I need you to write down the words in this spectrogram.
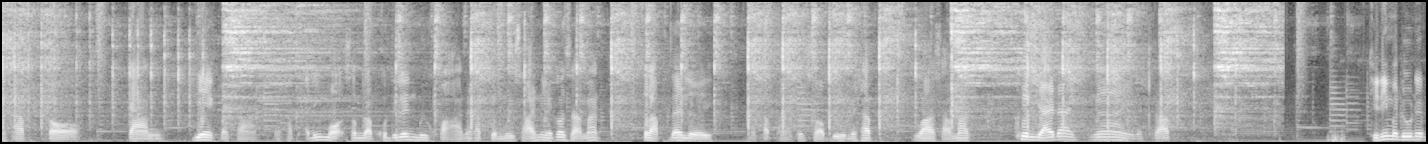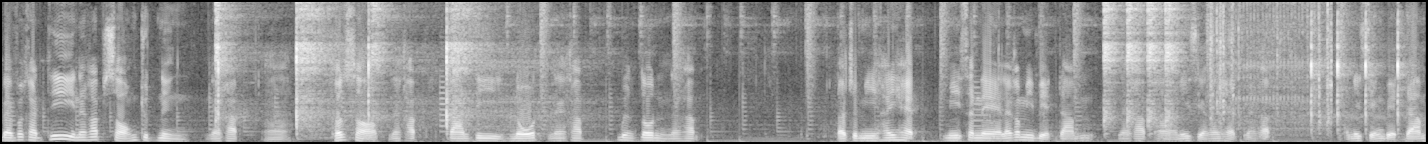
นะครับต่อการแยกประสาทนะครับ อันนี้เหมาะสำหรับคนที่เล่นมือขวานะครับ ส่วนมือซ้ายเนี่ยก็สามารถสลับได้เลยนะครับอ่าทดสอบดูนะครับว่าสามารถ เคลื่อนย้ายได้ง่ายนะครับ ทีนี้มาดูในแบบฝึกหัดที่นะครับ 2.1 นะครับทดสอบนะครับการตีโน้ตนะครับเบื้องต้นนะครับ เราจะมีไฮแฮทมีสแนร์แล้วก็มีเบสดัมนะครับอ่านี่เสียงไฮแฮทนะครับอันนี้เสียงเบสดัม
